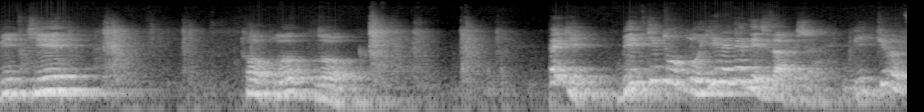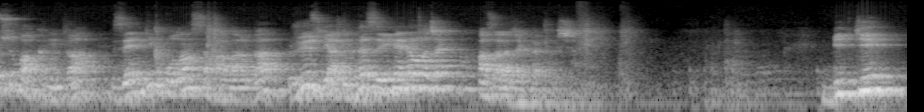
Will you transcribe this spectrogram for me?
Bitki topluluğu. Peki, bitki topluluğu yine ne diyeceğiz arkadaşlar? Bitki örtüsü bakımında zengin olan sahalarda rüzgarın hızı yine ne olacak? Azalacak arkadaşlar. Bitki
